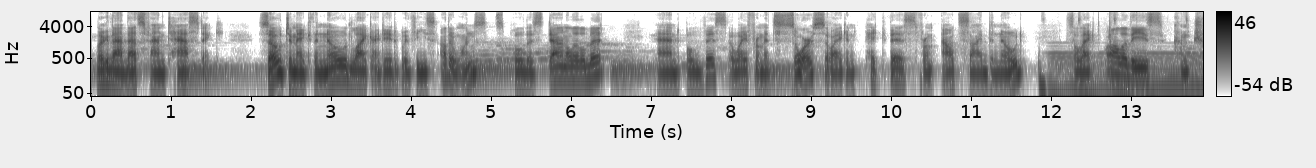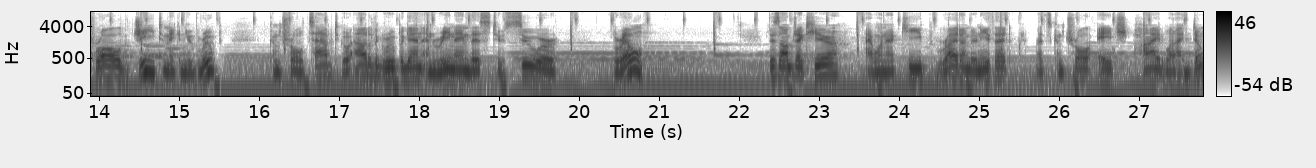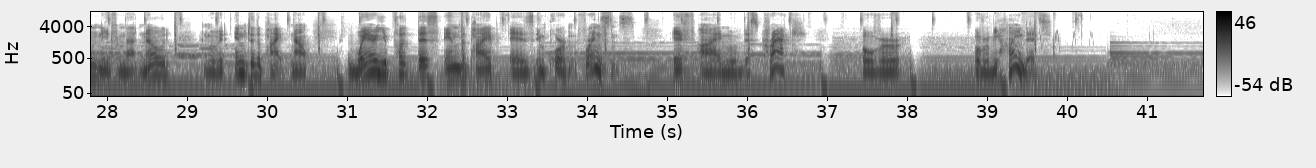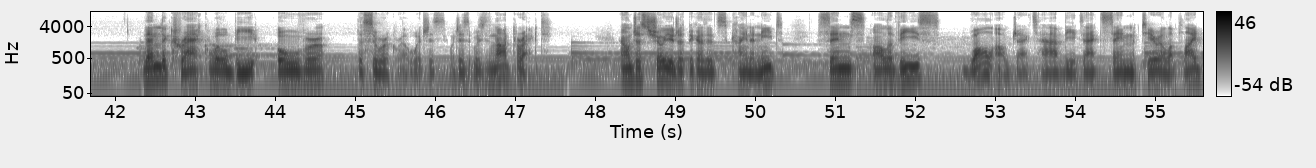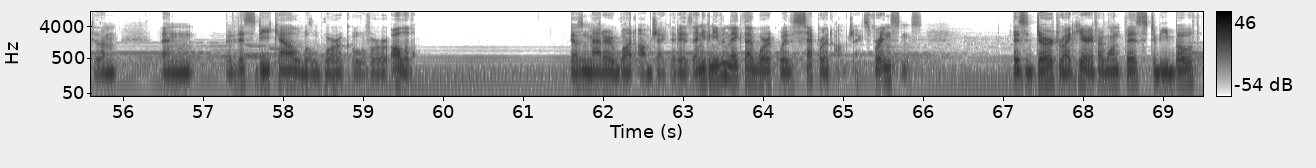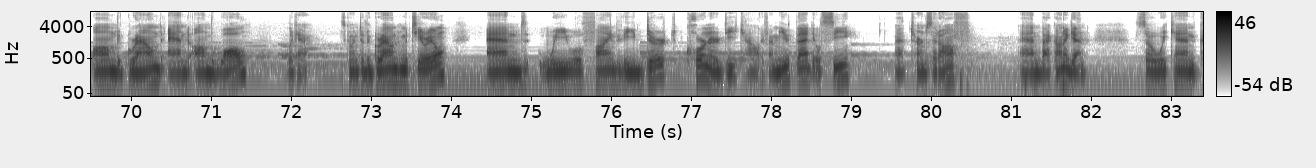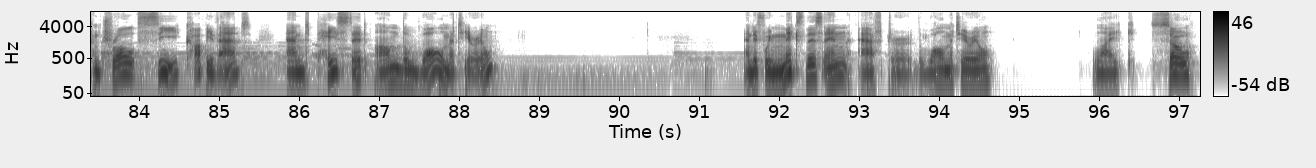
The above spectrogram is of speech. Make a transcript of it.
Look at that, that's fantastic. So to make the node like I did with these other ones, let's pull this down a little bit and pull this away from its source so I can pick this from outside the node. Select all of these, Control G to make a new group, Control Tab to go out of the group again and rename this to Sewer Grille. This object here, I want to keep right underneath it. Let's Control H, hide what I don't need from that node, move it into the pipe. Now, where you put this in the pipe is important. For instance, if I move this crack over, over behind it, then the crack will be over the sewer grille, which is, which is, which is not correct. And I'll just show you just because it's kind of neat. Since all of these wall objects have the exact same material applied to them, then this decal will work over all of them. Doesn't matter what object it is. And you can even make that work with separate objects. For instance, this dirt right here, if I want this to be both on the ground and on the wall, look here. Let's go into the ground material and we will find the dirt corner decal. If I mute that, you'll see that turns it off and back on again. So we can control C, copy that, and paste it on the wall material. And if we mix this in after the wall material, like so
